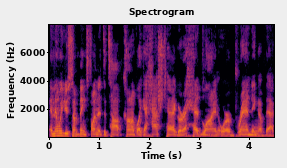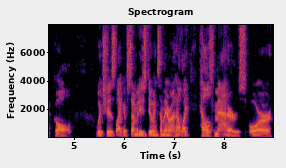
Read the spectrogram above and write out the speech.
And then we do something fun at the top, kind of like a hashtag or a headline or a branding of that goal which is like if somebody's doing something around health, like health matters or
